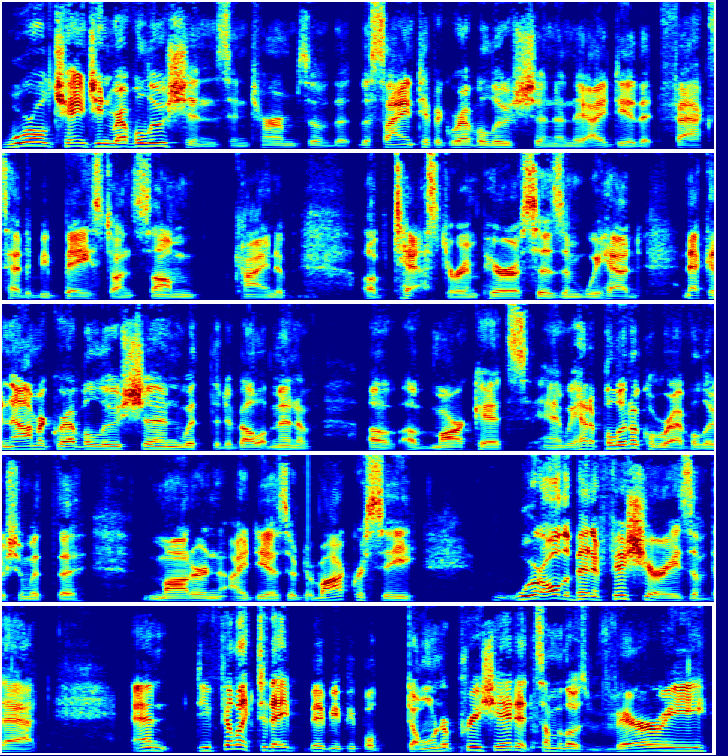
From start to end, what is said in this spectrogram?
world-changing revolutions in terms of the, the scientific revolution and the idea that facts had to be based on some kind of, of test or empiricism. We had an economic revolution with the development of, of, of markets, and we had a political revolution with the modern ideas of democracy. We're all the beneficiaries of that. And do you feel like today maybe people don't appreciate it? Some of those very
